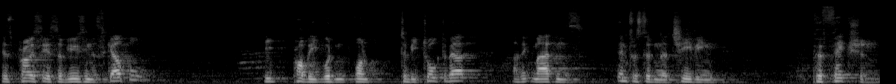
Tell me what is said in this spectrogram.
His process of using a scalpel, he probably wouldn't want to be talked about. I think Martin's interested in achieving perfection.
